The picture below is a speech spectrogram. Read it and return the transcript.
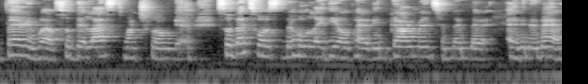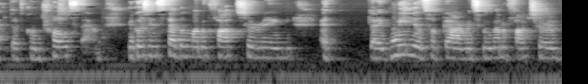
very well, so they last much longer. So that was the whole idea of having garments and then the, having an app that controls them. Because instead of manufacturing uh, like millions of garments, we manufacture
